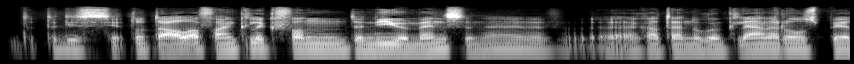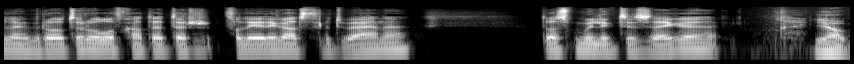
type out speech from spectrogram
dat is totaal afhankelijk van de nieuwe mensen. Hè. Eh, gaat hij nog een kleine rol spelen, een grote rol, of gaat hij er volledig uit verdwijnen? Dat is moeilijk te zeggen. Ja,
